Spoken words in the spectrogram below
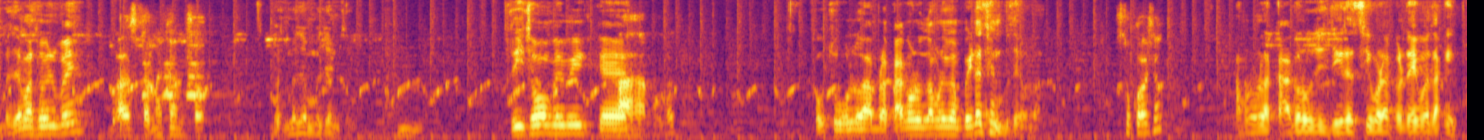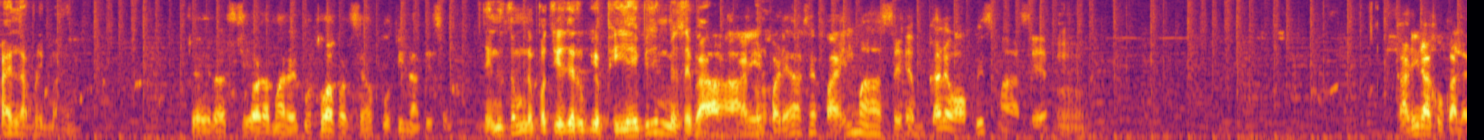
મજામાં સોહિલભાઈ બસ તમે કેમ છો? બસ મજા મજામાં. છે ફ્રી છો બેબી કે હા હા બોલો. કહું છું ઓલો આપણા કાગળો તો આપણે પડ્યા છે ને બધા ઓલા શું કહો છો? આપણે ઓલા કાગળો જે જયરાજસિંહવાળા કઢાવ્યા હતા આખી ફાઇલ આપણી પાસે. જયરાજસિંહ વાળા મારે ગોતવા પડશે ગોતી નાખીશું નહીં તમને પચીસ હજાર રૂપિયા ફી આપી છે ને મેં સાહેબ હા હા એ પડ્યા હશે ફાઇલમાં હશે એમ કરે ઓફિસમાં હશે. કાઢી રાખું કાલે.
